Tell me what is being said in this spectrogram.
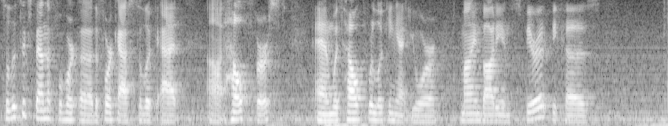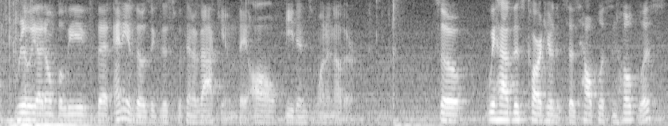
So let's expand the, for, uh, the forecast to look at uh, health first. And with health, we're looking at your mind, body, and spirit because really I don't believe that any of those exist within a vacuum. They all feed into one another. So we have this card here that says helpless and hopeless.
